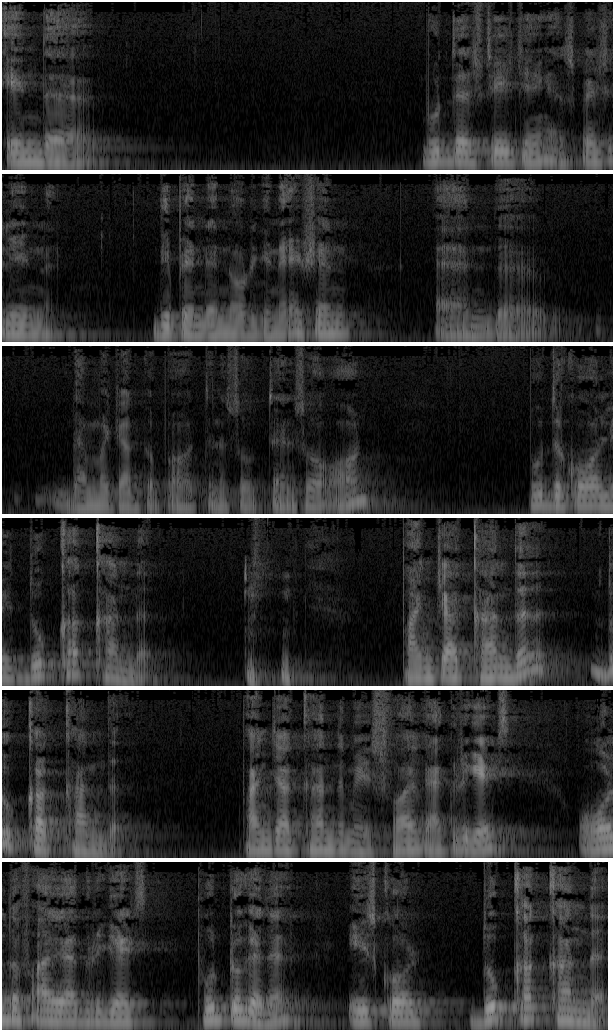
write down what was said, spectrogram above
in the Buddha's teaching, especially in dependent origination, and uh, Dhammacakkappavattana Sutta and so on, Buddha called it Dukkha Khanda. Panchakhanda, Dukkha Khanda. Panchakhanda means five aggregates. All the five aggregates put together is called Dukkha Khanda,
